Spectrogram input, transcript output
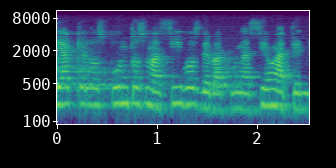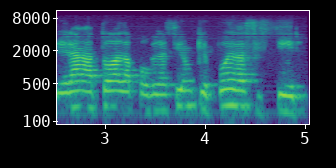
ya que los puntos masivos de vacunación atenderán a toda la población que pueda asistir.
